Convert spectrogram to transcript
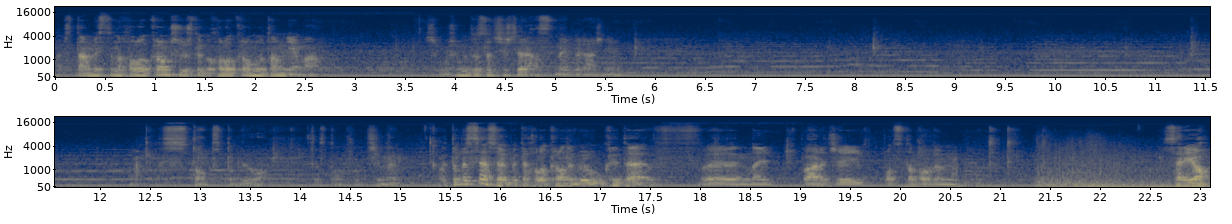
Znaczy tam jest ten holokron, czy już tego holokronu tam nie ma? Czy musimy dostać jeszcze raz najwyraźniej? Lecimy. Ale to bez sensu, jakby te holokrony były ukryte w e, najbardziej podstawowym... Serio?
